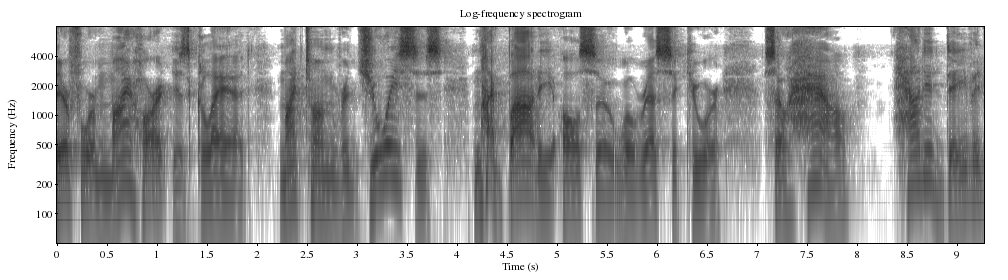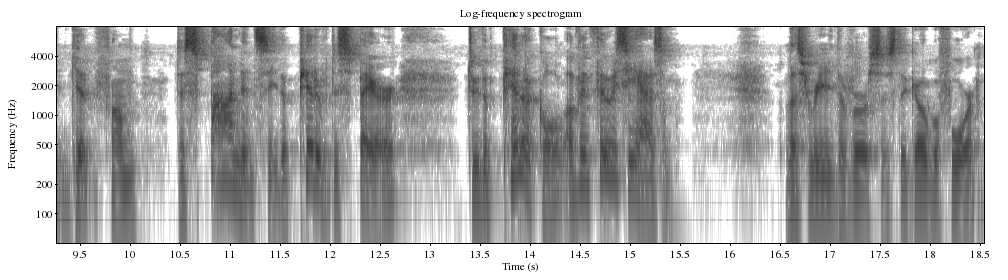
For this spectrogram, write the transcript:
Therefore, my heart is glad, my tongue rejoices, my body also will rest secure. So, how, how did David get from despondency, the pit of despair, to the pinnacle of enthusiasm? Let's read the verses that go before,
